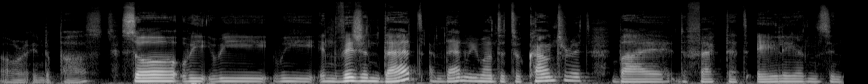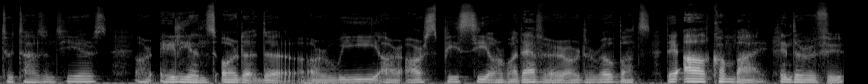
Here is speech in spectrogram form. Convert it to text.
or in the past. So we we we envisioned that, and then we wanted to counter it by the fact that aliens in 2,000 years, or aliens, or the the or we, or our species, or whatever, or the robots, they all come by in the revue.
